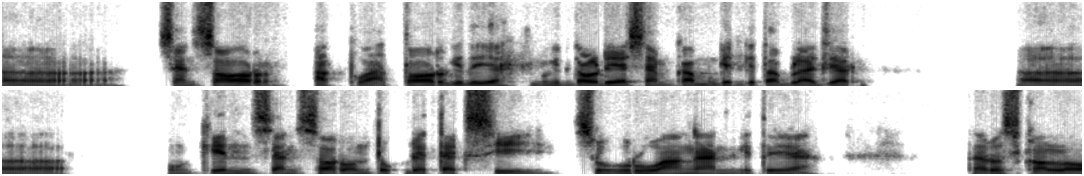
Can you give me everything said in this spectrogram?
eh, sensor, aktuator gitu ya. Mungkin kalau di SMK mungkin kita belajar eh, mungkin sensor untuk deteksi suhu ruangan gitu ya. Terus kalau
